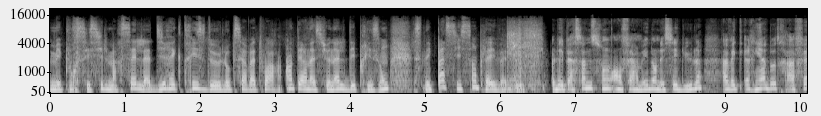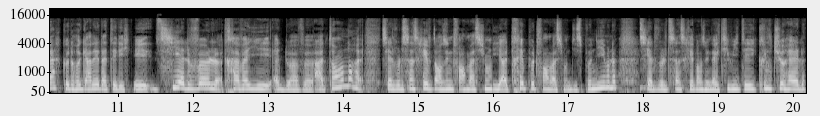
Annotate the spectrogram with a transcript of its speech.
Mais pour Cécile Marcel, la directrice de l'Observatoire international des prisons, ce n'est pas si simple à évaluer. Les personnes sont enfermées dans les cellules avec rien d'autre à faire que de regarder la télé. Et si elles veulent travailler, elles doivent attendre. Si elles veulent s'inscrire dans une formation, il y a très peu de formations disponibles. Si elles veulent s'inscrire dans une activité culturelle,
